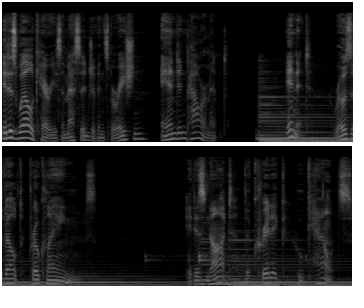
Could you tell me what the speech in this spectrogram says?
It as well carries a message of inspiration and empowerment. In it, Roosevelt proclaims It is not the critic who counts,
